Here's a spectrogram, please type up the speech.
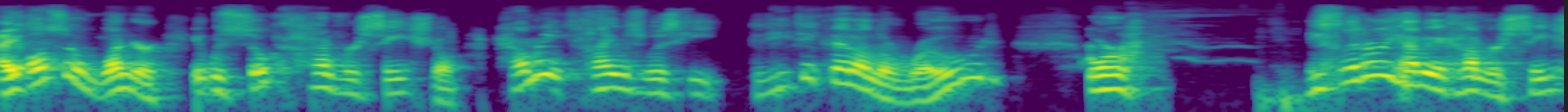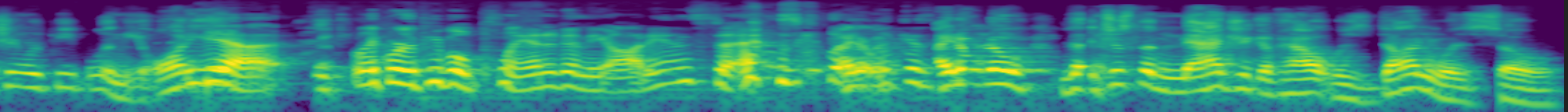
I also wonder, it was so conversational. How many times was he? Did he take that on the road, or he's literally having a conversation with people in the audience? Yeah. Like, like were the people planted in the audience to ask I don't, because I don't know. Just the magic of how it was done was so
